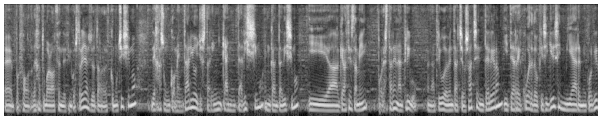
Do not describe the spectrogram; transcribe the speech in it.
eh, por favor, deja tu valoración de 5 estrellas, yo te agradezco muchísimo. Dejas un comentario, yo estaré encantadísimo, encantadísimo. Y ah, gracias también por estar en la tribu, en la tribu de Venta HOSH en Telegram. Y te recuerdo que si quieres enviarme cualquier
